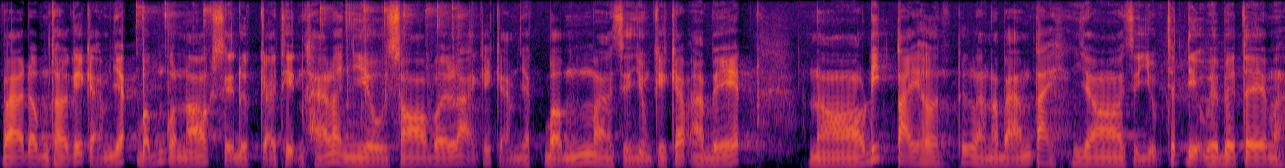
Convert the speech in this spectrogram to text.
Và đồng thời cái cảm giác bấm của nó sẽ được cải thiện khá là nhiều so với lại cái cảm giác bấm mà sử dụng cái cáp ABS nó đít tay hơn, tức là nó bám tay do sử dụng chất liệu BBT mà.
